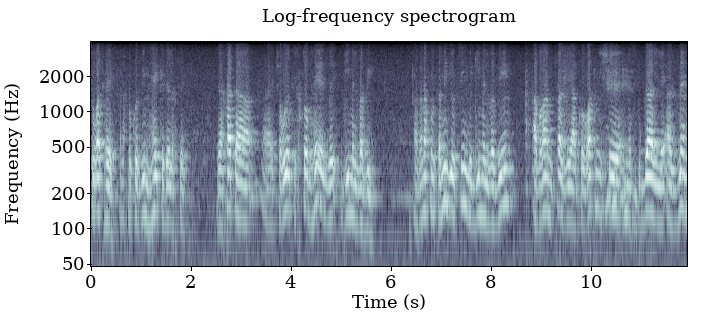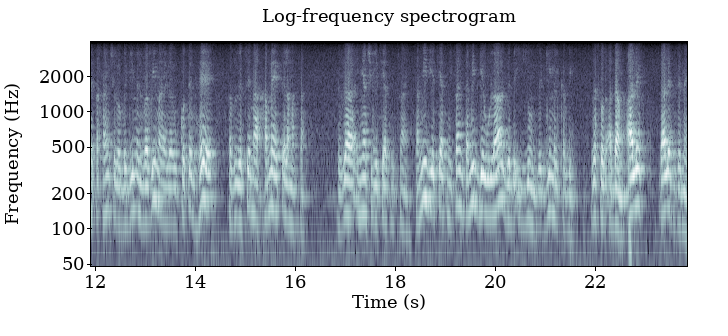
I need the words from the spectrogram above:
צורת ה', אנחנו כותבים ה' כדי לצאת. ואחת האפשרויות לכתוב ה' זה ג' ו' אז אנחנו תמיד יוצאים בג' ווים, אברהם, יצחק ויעקב. רק מי שמסוגל לאזן את החיים שלו בג' ווים האלה, הוא כותב ה', אז הוא יוצא מהחמץ אל המצע. וזה העניין של יציאת מצרים. תמיד יציאת מצרים, תמיד גאולה זה באיזון, זה ג' קווים. זה סוד אדם, א', ד' ומ'.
